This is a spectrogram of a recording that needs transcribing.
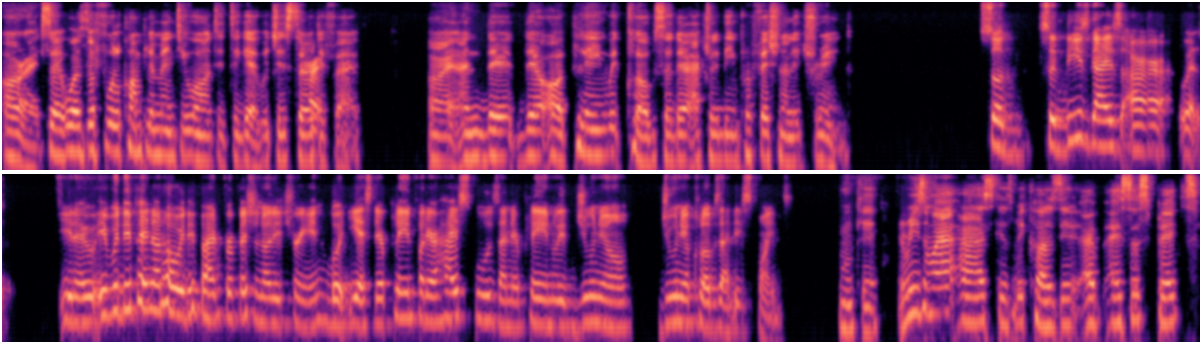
All right. So it was the full complement you wanted to get, which is 35. Right. All right. And they're, they're all playing with clubs, so they're actually being professionally trained. So, so these guys are, well, you know, it would depend on how we define professionally trained, but yes, they're playing for their high schools and they're playing with junior junior clubs at this point. Okay. The reason why I ask is because I, I suspect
